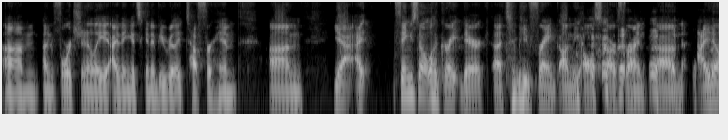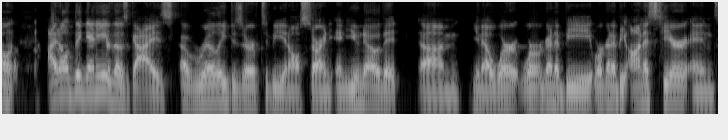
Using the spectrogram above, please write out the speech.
um, unfortunately, I think it's going to be really tough for him. Um, yeah, I, things don't look great, Derek. Uh, to be frank, on the All Star front, um, I don't, I don't think any of those guys uh, really deserve to be an All Star. And, and you know that, um, you know, we're we're gonna be we're gonna be honest here and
